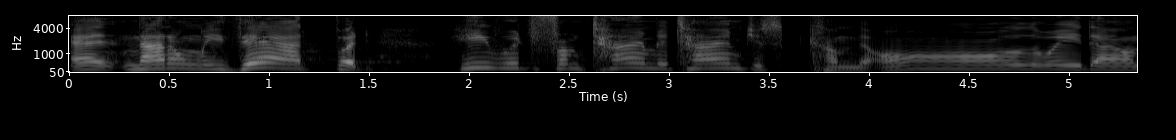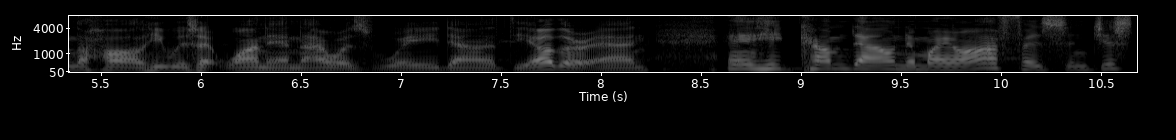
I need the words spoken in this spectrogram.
And not only that, but he would from time to time just come all the way down the hall. He was at one end, I was way down at the other end. And he'd come down to my office and just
